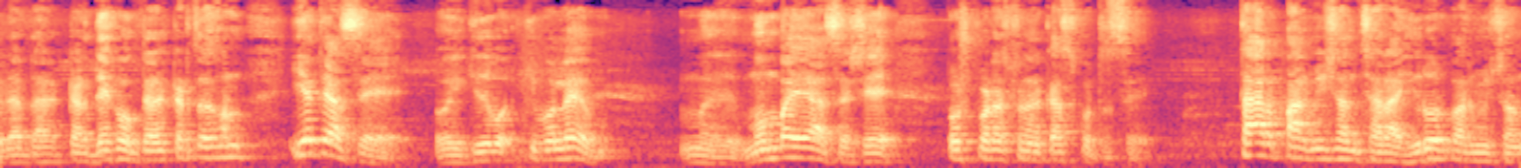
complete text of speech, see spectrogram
এটা ডাইরেক্টর দেখো ডাইরেক্টর তো এখন ইয়েতে আছে। ওই কি বলে মুম্বাইয়ে আছে, সে পোস্ট প্রোডাকশনের কাজ করতেছে। তার পারমিশন ছাড়া, হিরোর পারমিশন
